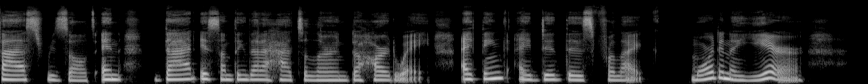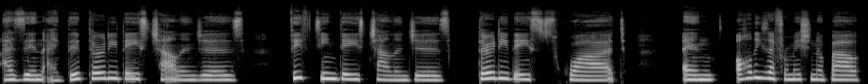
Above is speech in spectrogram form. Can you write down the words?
fast results. And that is something that I had to learn the hard way. I think I did this for like more than a year, as in, I did 30 days challenges, 15 days challenges, 30 days squat, and all these information about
